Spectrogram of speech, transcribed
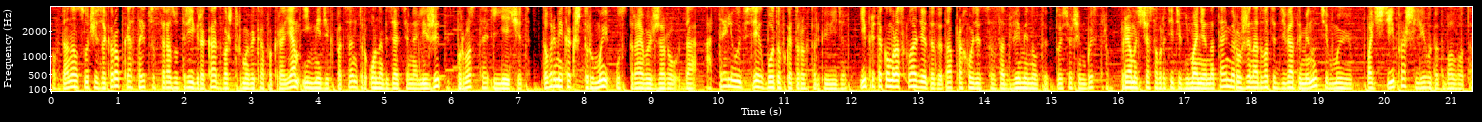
В данном случае за коробкой остаются сразу три игрока, два штурмовика по краям и медик по центру, он обязательно лежит и просто лечит. В то время как штурмы устраивают жару, да, отстреливают всех ботов, которых только видят. И при таком раскладе этот этап проходится за 2 минуты, то есть очень быстро. Прямо сейчас обратите внимание на таймер, уже на 29 минуте минуте мы почти прошли вот это болото.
